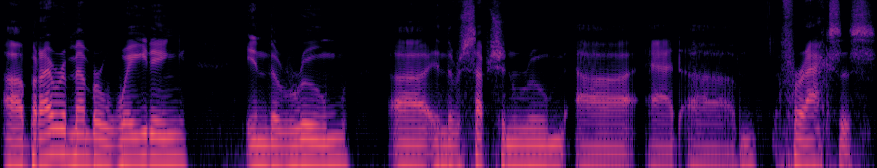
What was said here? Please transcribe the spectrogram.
Uh, but I remember waiting in the room, uh, in the reception room uh, at um, Firaxis.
